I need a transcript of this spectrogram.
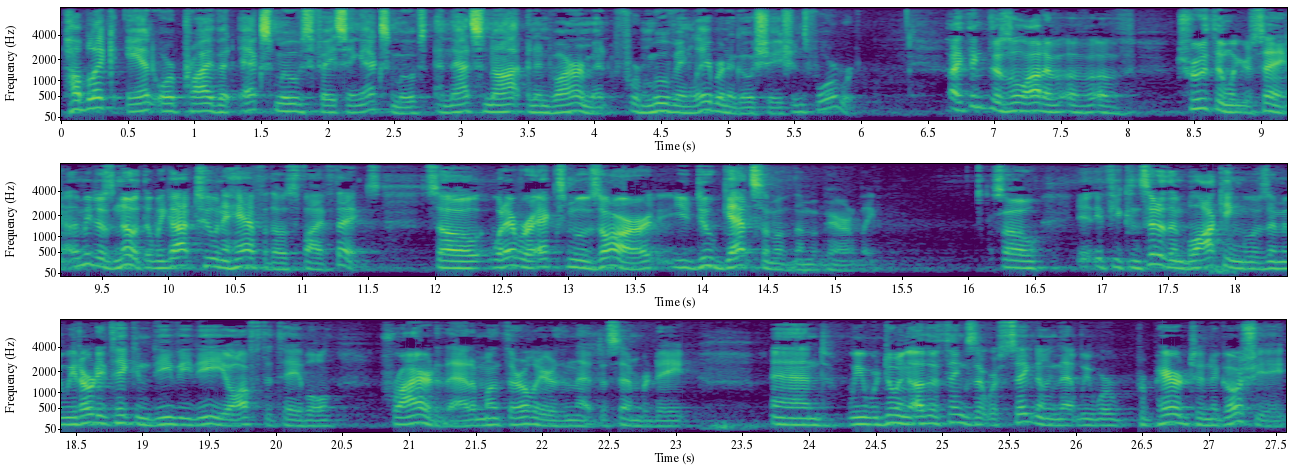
public and or private X moves facing X moves, and that's not an environment for moving labor negotiations forward. I think there's a lot of, of, of truth in what you're saying. Let me just note that we got two and a half of those five things. So whatever X moves are, you do get some of them apparently. So if you consider them blocking moves, I mean, we'd already taken DVD off the table prior to that, a month earlier than that December date. And we were doing other things that were signaling that we were prepared to negotiate.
